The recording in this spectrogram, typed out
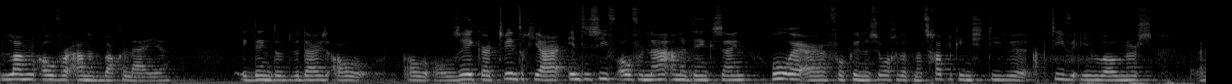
lang over aan het bakkeleien. Ik denk dat we daar al al, al zeker twintig jaar intensief over na aan het denken zijn hoe we ervoor kunnen zorgen dat maatschappelijke initiatieven, actieve inwoners, eh,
